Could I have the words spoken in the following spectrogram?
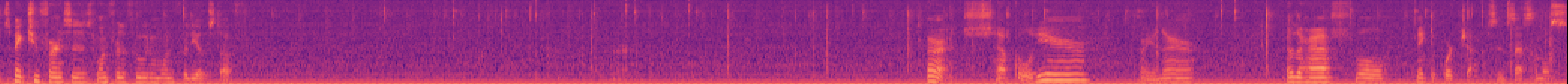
Let's make two furnaces, one for the food and one for the other stuff. Alright, coal here, right in there. Other half will make the pork chop since that's the most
